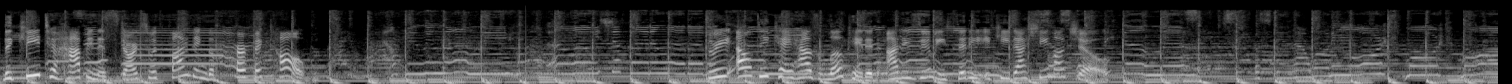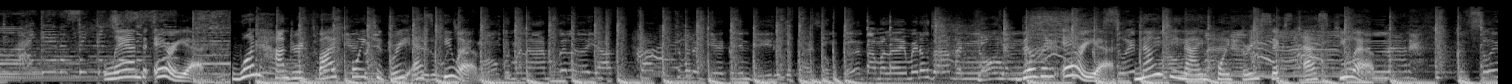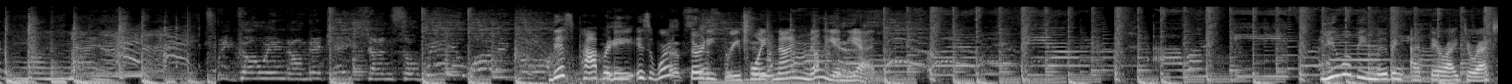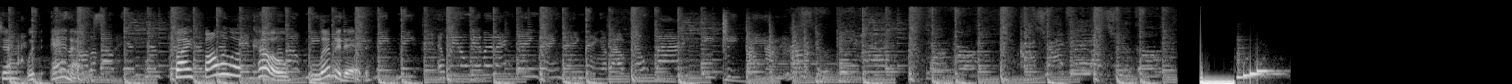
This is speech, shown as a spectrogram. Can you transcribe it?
The key to happiness starts with finding the perfect home. 3 LDK has located Anizumi City Ikedashimocho. Land area 105.3 SQM. Building area 99.36 SQM. This property is worth 33.9 million yen. You will be moving at the right direction with Anhomes. By Follow Up Co. Limited.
